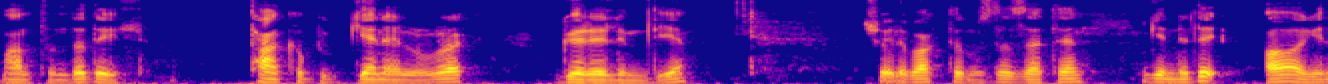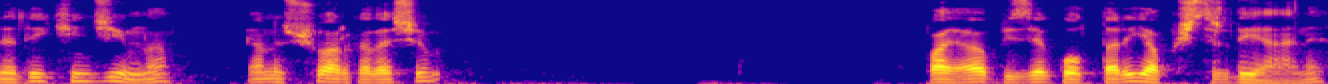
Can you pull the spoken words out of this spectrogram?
mantığında değil. Tankı genel olarak görelim diye. Şöyle baktığımızda zaten yine de aa yine de ikinciyim lan. Yani şu arkadaşım bayağı bize goldları yapıştırdı yani.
